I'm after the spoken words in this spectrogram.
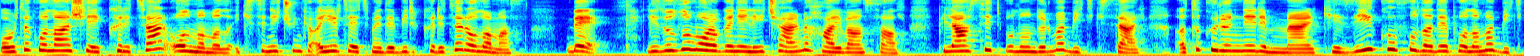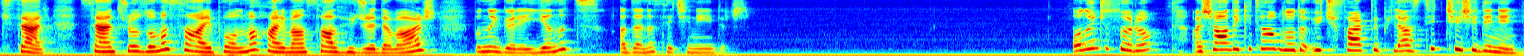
Ortak olan şey kriter olmamalı. İkisini çünkü ayırt etmede bir kriter olamaz. B. Lizozom organeli içerme hayvansal. Plastit bulundurma bitkisel. Atık ürünleri merkezi kofulda depolama bitkisel. Sentrozoma sahip olma hayvansal hücrede var. Buna göre yanıt Adana seçeneğidir. 10. soru. Aşağıdaki tabloda 3 farklı plastit çeşidinin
